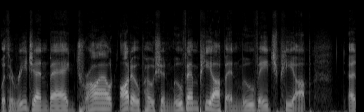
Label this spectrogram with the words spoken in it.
With a regen bag, draw out Auto Potion, move MP up, and move HP up. A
